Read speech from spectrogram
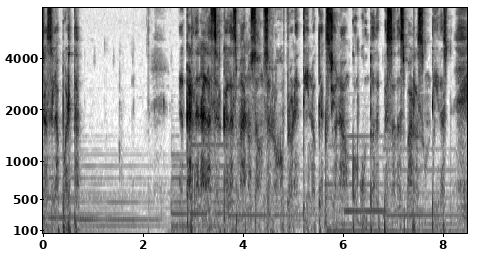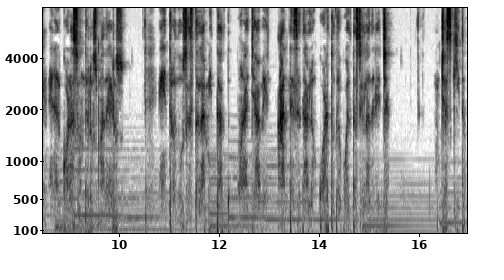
detrás de la puerta? El cardenal acerca las manos a un cerrojo florentino que acciona un conjunto de pesadas barras hundidas en el corazón de los maderos e introduce hasta la mitad una llave antes de darle un cuarto de vuelta hacia la derecha. Un chasquido.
